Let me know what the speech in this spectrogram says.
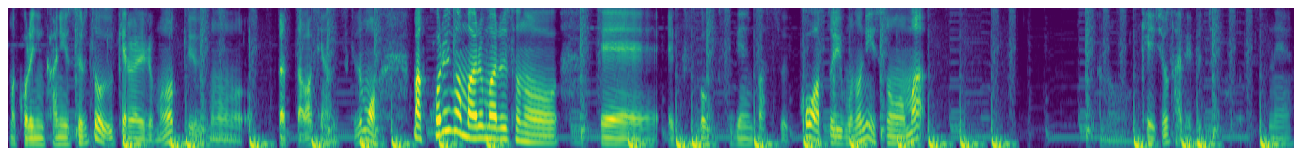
まあ、これに加入すると受けられるものっていうものだったわけなんですけども、まあ、これがまるまるその、えー Xbox Game Pass Core というものにそのまま、あの、継承されるということですね。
